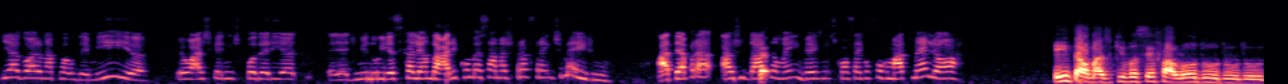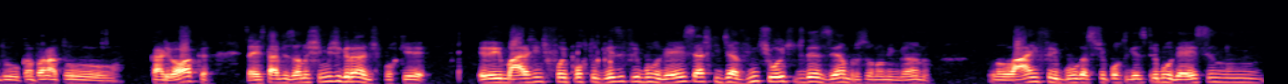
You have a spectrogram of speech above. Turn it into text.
E agora na pandemia, eu acho que a gente poderia é, diminuir esse calendário e começar mais para frente mesmo. Até para ajudar é. também, ver se a gente consegue um formato melhor. Então, mas o que você falou do, do, do, do campeonato carioca, isso aí está avisando os times grandes, porque eu e Mara, a gente foi português e friburguense, acho que dia 28 de dezembro, se eu não me engano. Lá em Friburgo, assistir português e friburguense. Não,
